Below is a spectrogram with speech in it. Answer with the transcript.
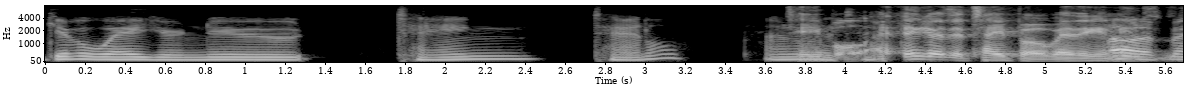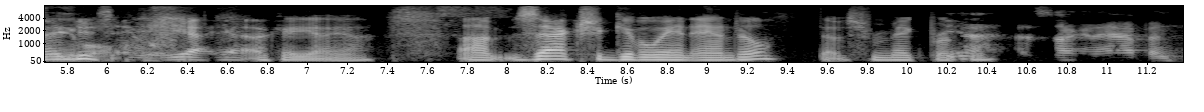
give away your new Tang Tannel I don't know what table. I think it was a typo, but I think it Oh, means my table. table. Yeah, yeah. Okay, yeah, yeah. Um, Zach should give away an anvil. That was from Make Yeah, that's not gonna happen.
